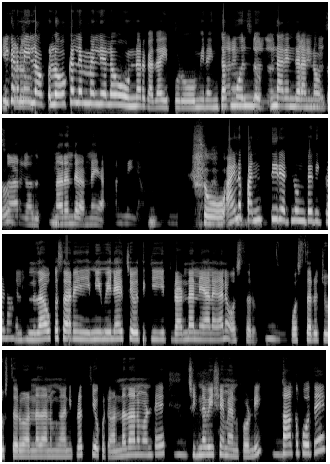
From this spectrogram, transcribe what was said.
ఇక్కడ మీ లోకల్ ఎమ్మెల్యేలో ఉన్నారు కదా ఇప్పుడు. మీరు ఇంతకు ముందు నరేందర్ అన్న కాదు. నరేందర్ అన్నయ్య. సో ఆయన పనితీరు ఎట్లుంటది ఇక్కడ? లేదా ఒకసారి మీ వినాయక చవితికి ఇటు రండి అని అనగానే వస్తారు. వస్తారు చూస్తారు అన్నదానం గాని ప్రతి ఒక్కటి. అన్నదానం అంటే చిన్న విషయమే అనుకోండి. కాకపోతే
